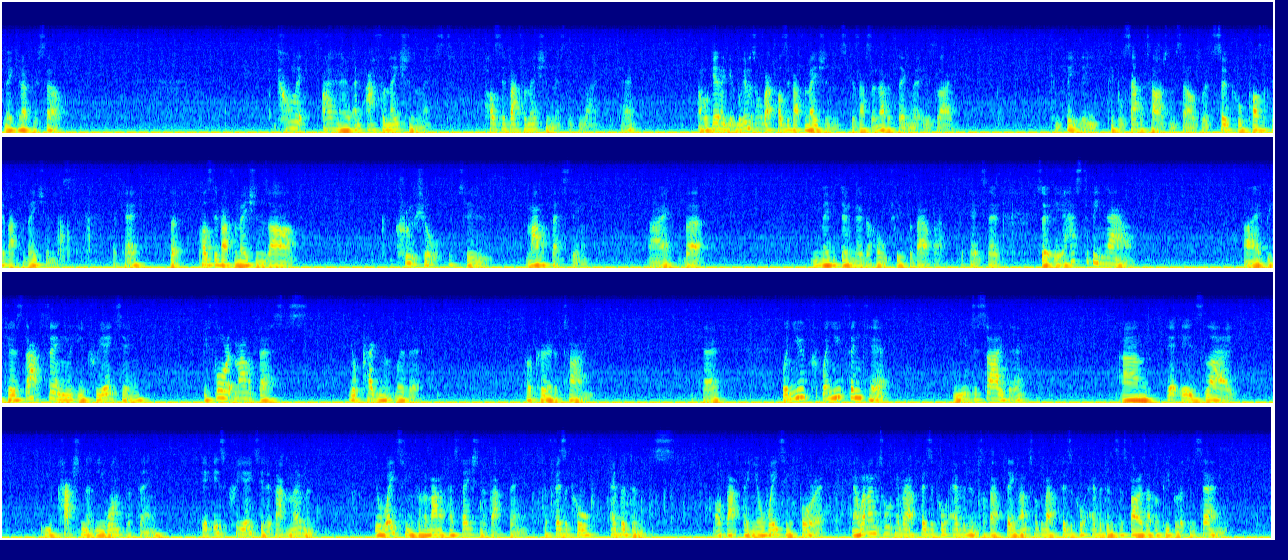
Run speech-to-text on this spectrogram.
Make it up yourself. Call it, I don't know, an affirmation list. Positive affirmation list, if you like, okay? And we're gonna get, we're gonna talk about positive affirmations because that's another thing that is like completely people sabotage themselves with so-called positive affirmations. Okay, but positive affirmations are crucial to manifesting alright but you maybe don't know the whole truth about that okay so so it has to be now Right? because that thing that you're creating before it manifests you're pregnant with it for a period of time okay when you when you think it and you decide it and it is like you passionately want the thing it is created at that moment you're waiting for the manifestation of that thing the physical evidence of that thing. You're waiting for it. Now when I'm talking about physical evidence of that thing I'm talking about physical evidence as far as other people are concerned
